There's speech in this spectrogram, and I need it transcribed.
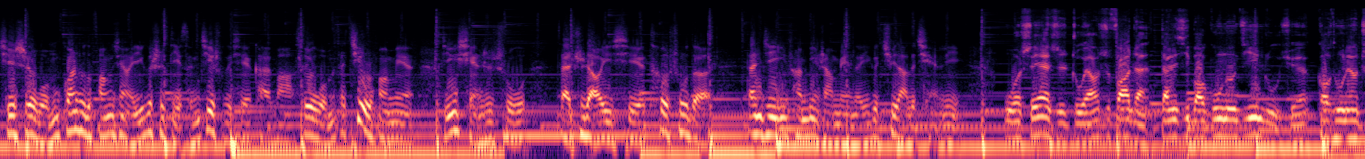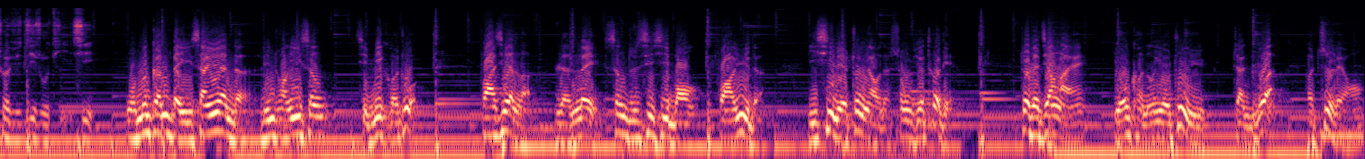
其实我们关注的方向一个是底层技术的一些开发，所以我们在技术方面已经显示出在治疗一些特殊的单基因遗传病上面的一个巨大的潜力。我实验室主要是发展单细胞功能基因组学高通量测序技术体系。我们跟北医三院的临床医生紧密合作，发现了人类生殖器细胞发育的一系列重要的生物学特点，这在将来有可能有助于诊断和治疗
